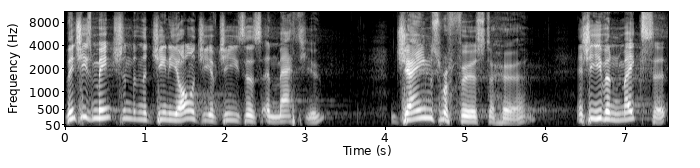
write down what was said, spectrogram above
Then she's mentioned in the genealogy of Jesus in Matthew. James refers to her, and she even makes it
